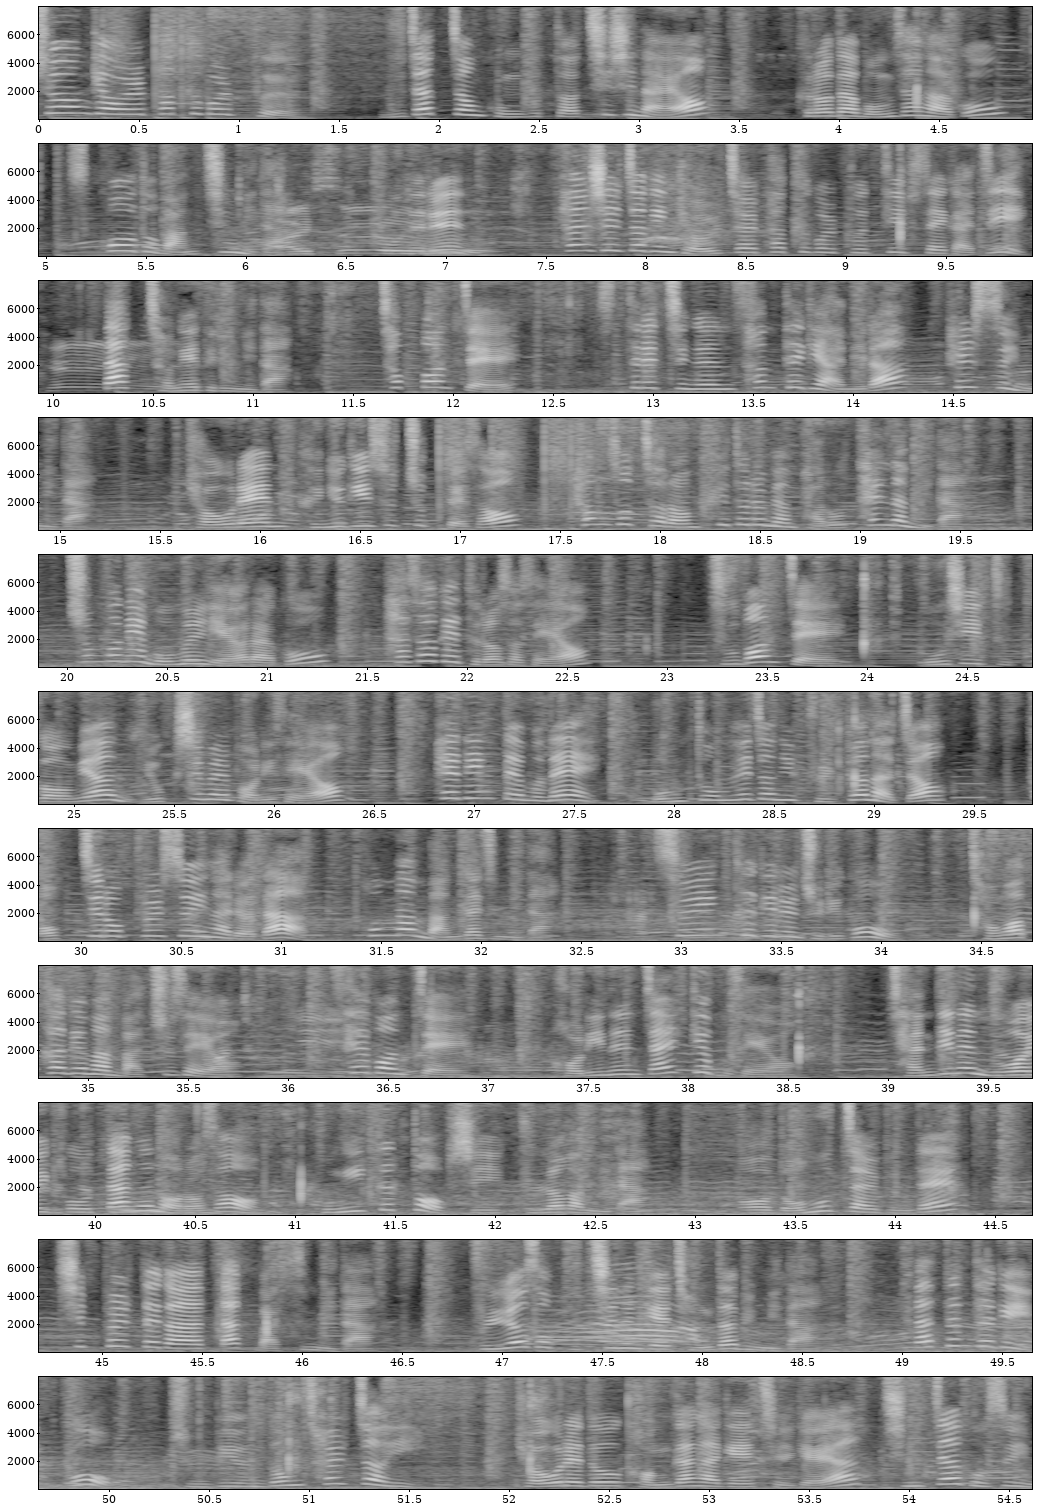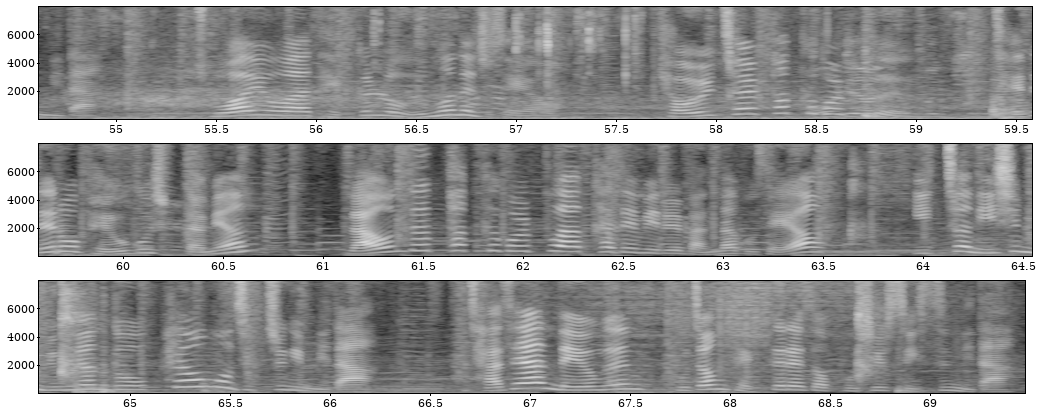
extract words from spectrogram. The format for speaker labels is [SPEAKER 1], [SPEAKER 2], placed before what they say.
[SPEAKER 1] 추운 겨울 파크골프 무작정 공부터 치시나요? 그러다 몸 상하고 스코어도 망칩니다. 오늘은 현실적인 겨울철 파크골프 팁 세 가지 딱 정해드립니다. 첫 번째, 스트레칭은 선택이 아니라 필수입니다. 겨울엔 근육이 수축돼서 평소처럼 휘두르면 바로 탈납니다. 충분히 몸을 예열하고 타석에 들어서세요. 두 번째, 옷이 두꺼우면 욕심을 버리세요. 패딩 때문에 몸통 회전이 불편하죠? 억지로 풀스윙 하려다 홈런 망가집니다. 스윙 크기를 줄이고 정확하게만 맞추세요. 세 번째, 거리는 짧게 보세요. 잔디는 누워있고 땅은 얼어서 공이 끝도 없이 굴러갑니다. 어, 너무 짧은데? 싶을 때가 딱 맞습니다. 굴려서 붙이는 게 정답입니다. 따뜻하게 입고 준비 운동 철저히. 겨울에도 건강하게 즐겨야 진짜 고수입니다. 좋아요와 댓글로 응원해주세요. 겨울철 파크 골프 제대로 배우고 싶다면 라운드 파크 골프 아카데미를 만나보세요. 2026년도 폐업 모집 중입니다. 자세한 내용은 고정 댓글에서 보실 수 있습니다.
